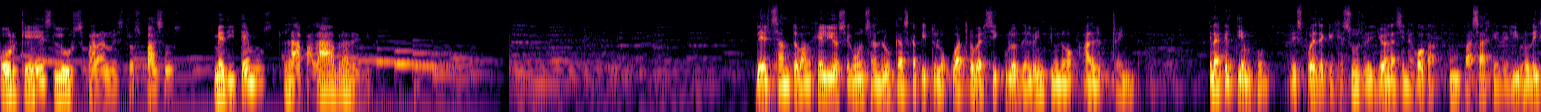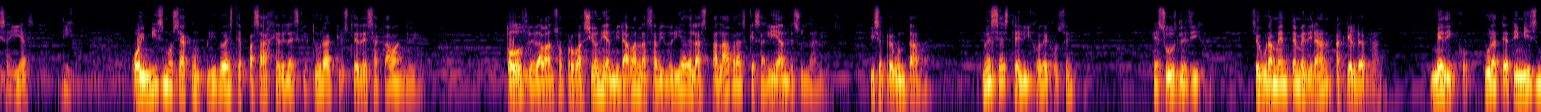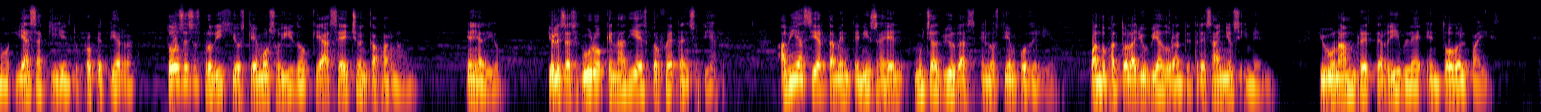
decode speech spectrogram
porque es luz para nuestros pasos, meditemos la palabra de Dios. Del Santo Evangelio según San Lucas capítulo 4 versículos del 21 al 30. En aquel tiempo, después de que Jesús leyó en la sinagoga un pasaje del libro de Isaías, dijo, Hoy mismo se ha cumplido este pasaje de la escritura que ustedes acaban de oír. Todos le daban su aprobación y admiraban la sabiduría de las palabras que salían de sus labios, y se preguntaban, ¿no es este el hijo de José? Jesús les dijo, seguramente me dirán aquel refrán, Médico, cúrate a ti mismo y haz aquí en tu propia tierra todos esos prodigios que hemos oído que has hecho en Cafarnaúm. Y añadió, yo les aseguro que nadie es profeta en su tierra. Había ciertamente en Israel muchas viudas en los tiempos de Elías, cuando faltó la lluvia durante tres años y medio y hubo un hambre terrible en todo el país.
